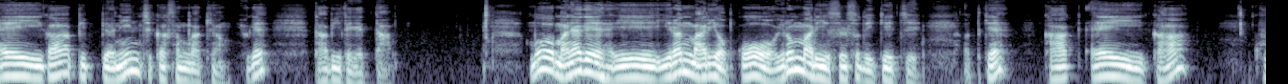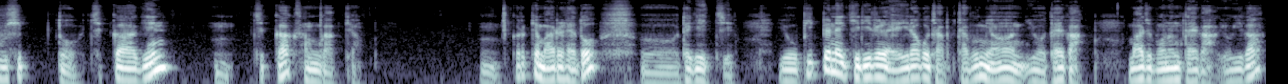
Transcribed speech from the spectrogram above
a가 빗변인 직각 삼각형 이게 답이 되겠다. 뭐 만약에 이, 이런 말이 없고 이런 말이 있을 수도 있겠지. 어떻게? 각 A가 90도 직각인 음, 직각 삼각형. 음, 그렇게 말을 해도 어, 되겠지. 요 빗변의 길이를 A라고 잡, 잡으면 요 대각 마주보는 대각 여기가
